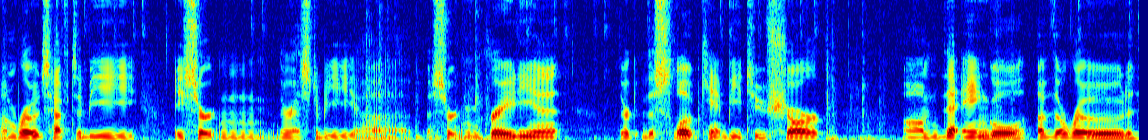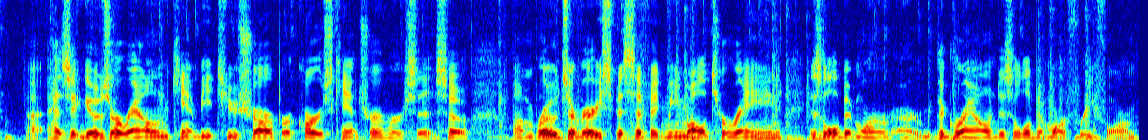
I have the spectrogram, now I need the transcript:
Um, roads have to be a certain, there has to be uh, a certain gradient. There, the slope can't be too sharp. Um, the angle of the road uh, as it goes around can't be too sharp or cars can't traverse it. So um, roads are very specific. Meanwhile, terrain is a little bit more, the ground is a little bit more freeform.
